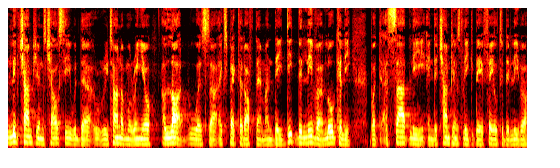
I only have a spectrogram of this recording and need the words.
League champions Chelsea with the return of Mourinho, a lot was uh, expected of them, and they did deliver locally. But uh, sadly, in the Champions League, they failed to deliver.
